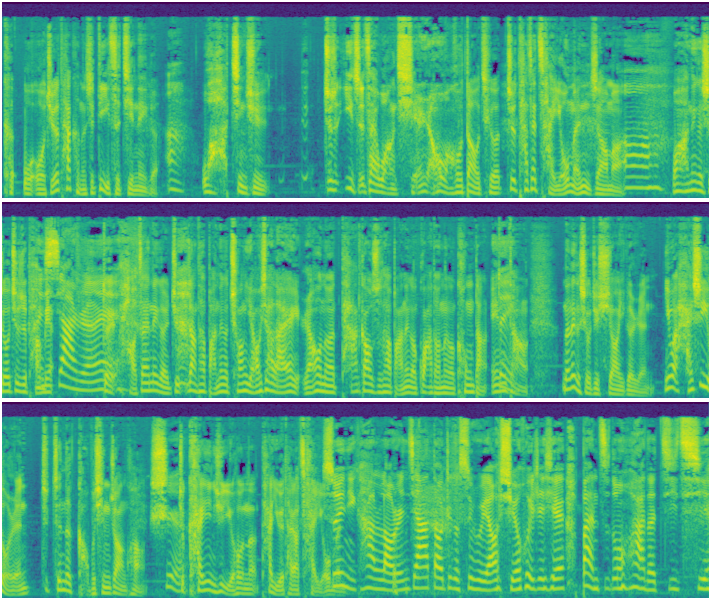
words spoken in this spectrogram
可我我觉得她可能是第一次进那个。啊，哇，进去。就是一直在往前，然后往后倒车，就他在踩油门，你知道吗？哦，哇，那个时候就是旁边吓人，对，好在那个就让他把那个窗摇下来，然后呢，他告诉他把那个挂到那个空档 N 档。那那个时候就需要一个人，因为还是有人就真的搞不清状况，是就开进去以后呢，他以为他要踩油门。所以你看，老人家到这个岁数也要学会这些半自动化的机器。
